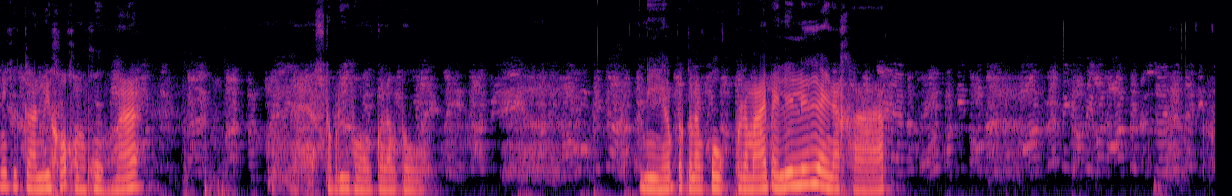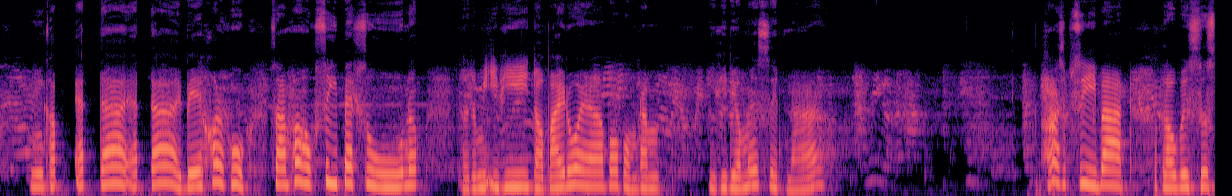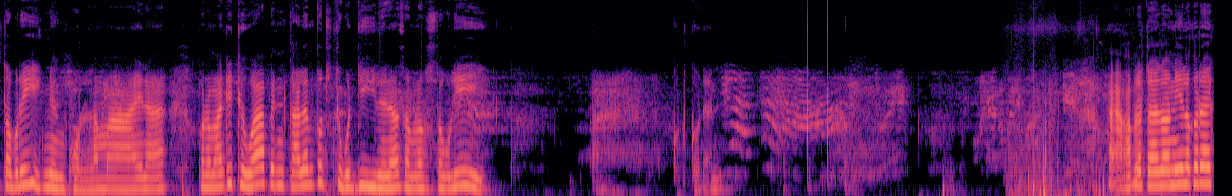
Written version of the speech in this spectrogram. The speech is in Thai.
นี่คือการวิเคราะห์ของผมนะสตรอเบอรี่ผมกำลังโต นี่ครับเรากำลังปลูกผลไม้ไปเรื่อย ๆ นะครับ นี่ครับ แอดได้ แอดได้ เบคอนคูสามห้าหกสี่แปดศูนย์นะครับ เดี๋ยวจะมีอีพีต่อไปด้วยนะ เพราะผมทำอีพีเดียวไม่เสร็จนะห้าสิบสี่บาท เราไปซื้อสตรอเบอรี่อีกหนึ่งผลไม้นะ ผลไม้ที่ถือว่าเป็นการเริ่มต้นที่ถือว่าดีเลยนะสำหรับสตรอเบอรี่กดกดอันอ่าครับแล้วแต่ตอนนี้เราก็ได้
